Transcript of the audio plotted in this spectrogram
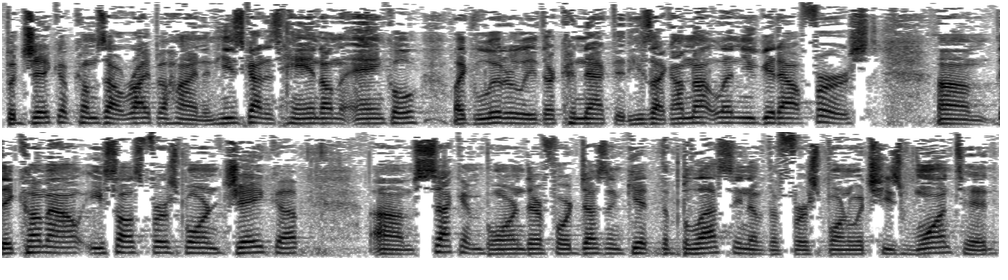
but Jacob comes out right behind, and he's got his hand on the ankle. Like literally, they're connected. He's like, I'm not letting you get out first. Um, they come out. Esau's firstborn. Jacob, um, secondborn, therefore doesn't get the blessing of the firstborn, which he's wanted.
